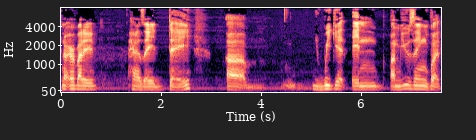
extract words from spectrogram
you know everybody has a day. Um, we get an amusing but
